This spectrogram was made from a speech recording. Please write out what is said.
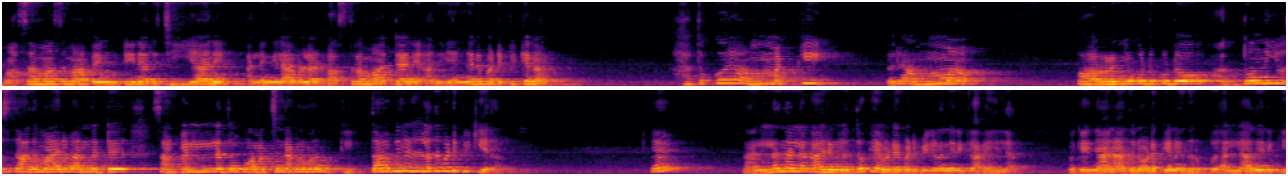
മാസാമാസം ആ പെൺകുട്ടീനെ അത് ചെയ്യാൻ അല്ലെങ്കിൽ അവളെ വസ്ത്രം മാറ്റാൻ അത് എങ്ങനെ പഠിപ്പിക്കണം? അതൊക്കെ ഒരു അമ്മയ്ക്ക് ഒരു അമ്മ പറഞ്ഞു കൊടുക്കട്ടോ. അതൊന്നും ഈ ഉസ്താദന്മാർ വന്നിട്ട് സകലത്തും കുണച്ചുണ്ടാക്കണം. കിതാബിലുള്ളത് പഠിപ്പിക്കുക. ഏ? നല്ല നല്ല കാര്യങ്ങൾ. ഇതൊക്കെ എവിടെ പഠിപ്പിക്കണമെന്ന് എനിക്കറിയില്ല. ഓക്കെ ഞാൻ അതിനോടൊക്കെയാണ് എതിർപ്പ്. അല്ലാതെ എനിക്ക്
